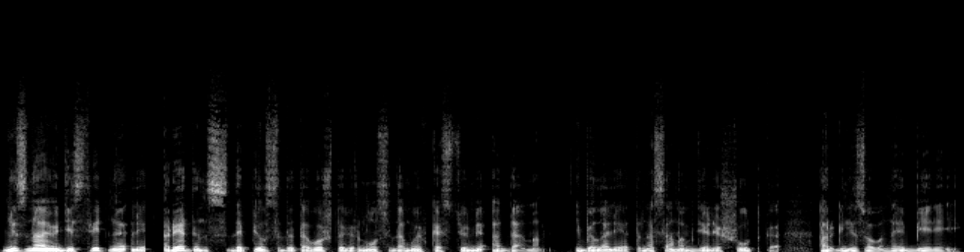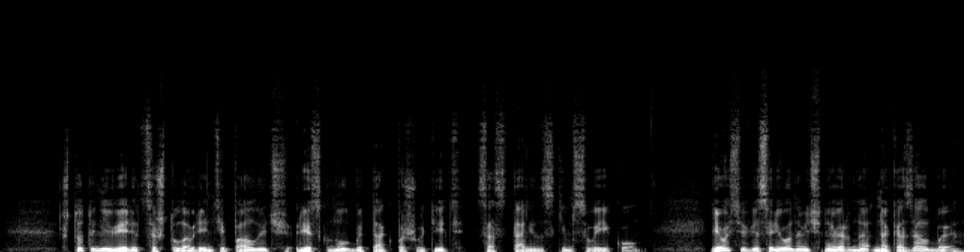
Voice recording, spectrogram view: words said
Не знаю, действительно ли Реденс допился до того, что вернулся домой в костюме Адама, и была ли это на самом деле шутка, организованная Берией. Что-то не верится, что Лаврентий Павлович рискнул бы так пошутить со сталинским свояком. Иосиф Виссарионович, наверное, наказал бы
